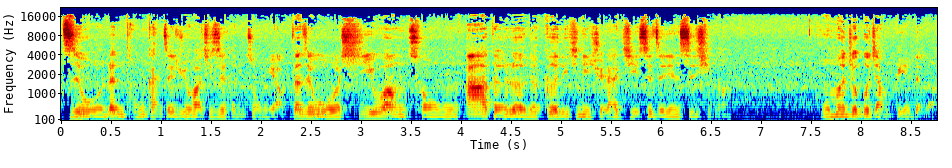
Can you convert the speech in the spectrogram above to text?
自我认同感这句话其实很重要，但是我希望从阿德勒的个体心理学来解释这件事情哦。我们就不讲别的了。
